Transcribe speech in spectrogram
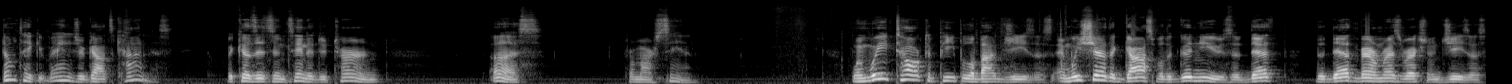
Don't take advantage of God's kindness because it's intended to turn us from our sin. When we talk to people about Jesus and we share the gospel, the good news of death, the death, burial, and resurrection of Jesus,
